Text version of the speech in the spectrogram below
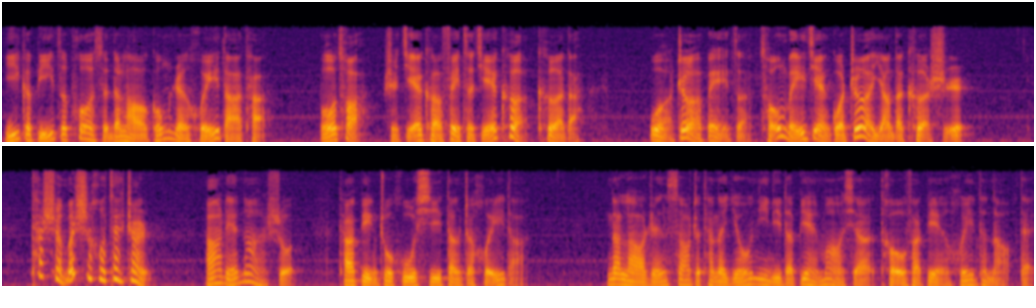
一个鼻子破损的老工人回答他：“不错，是杰克·费茨杰克刻的。我这辈子从没见过这样的刻石。”他什么时候在这儿？阿莲娜说。他屏住呼吸，等着回答。那老人搔着他那油腻腻的便帽下头发变灰的脑袋。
